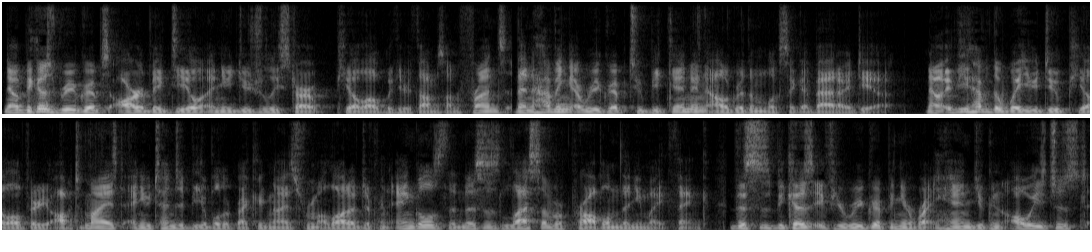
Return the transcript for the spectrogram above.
Now, because regrips are a big deal and you usually start PLL with your thumbs on front, then having a regrip to begin an algorithm looks like a bad idea. Now, if you have the way you do PLL very optimized and you tend to be able to recognize from a lot of different angles, then this is less of a problem than you might think. This is because if you're regripping your right hand, you can always just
